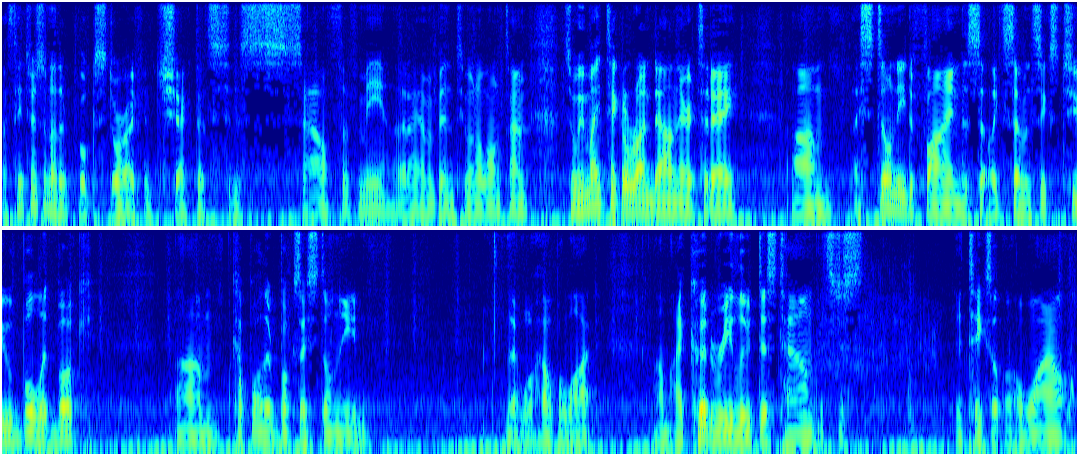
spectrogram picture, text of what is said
I think there's another bookstore I can check that's to the south of me that I haven't been to in a long time. So we might take a run down there today. Um, I still need to find the set like 762 bullet book. Um, a couple other books I still need that will help a lot. Um, I could reloot this town. It's just it takes a, a, while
